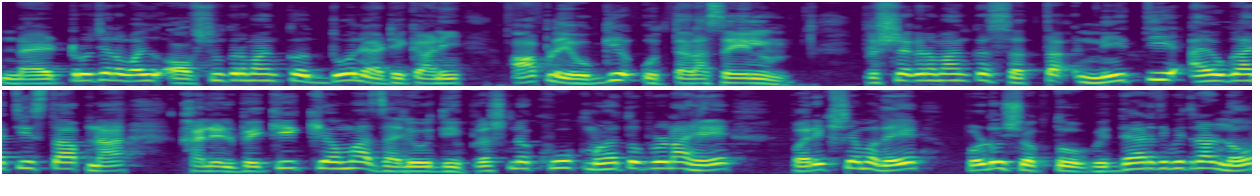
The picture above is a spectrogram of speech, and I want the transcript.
नायट्रोजन वायू ऑप्शन क्रमांक दोन या ठिकाणी आपलं योग्य उत्तर असेल. प्रश्न क्रमांक सत्ता नीती आयोगाची स्थापना खालीलपैकी केव्हा झाली होती? प्रश्न खूप महत्त्वपूर्ण आहे. परीक्षेमध्ये पडू शकतो. विद्यार्थी मित्रांनो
